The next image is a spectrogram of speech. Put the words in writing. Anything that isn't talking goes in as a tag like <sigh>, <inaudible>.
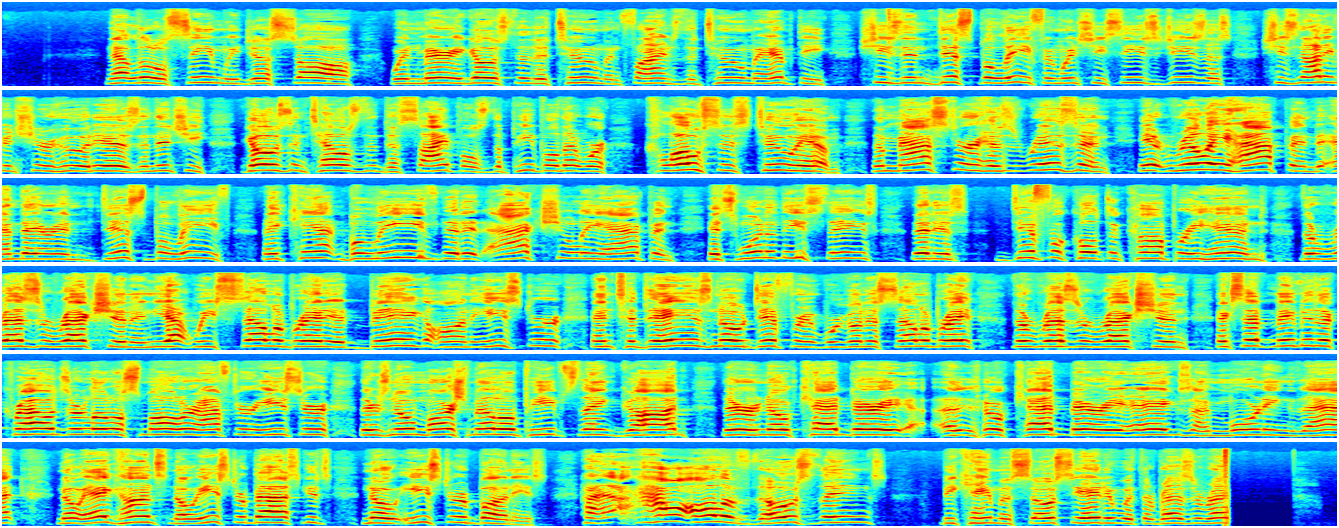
That little scene we just saw when Mary goes to the tomb and finds the tomb empty, she's in disbelief. And when she sees Jesus, she's not even sure who it is. And then she goes and tells the disciples, the people that were closest to him, the Master has risen. It really happened. And they're in disbelief. They can't believe that it actually happened. It's one of these things that is difficult to comprehend the resurrection, and yet we celebrate it big on Easter, and today is no different. We're going to celebrate the resurrection, except maybe the crowds are a little smaller after Easter. There's no marshmallow peeps, thank God. There are no Cadbury, uh, no Cadbury eggs. I'm mourning that. No egg hunts, no Easter baskets, no Easter bunnies. How, how all of those things became associated with the resurrection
